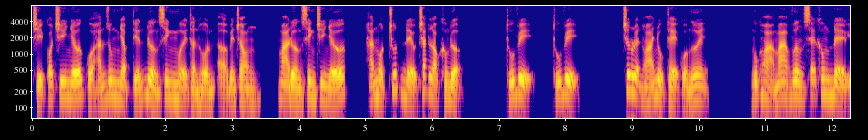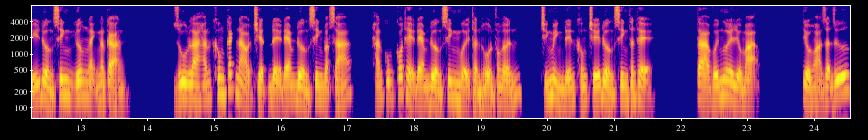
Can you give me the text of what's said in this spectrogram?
chỉ có trí nhớ của hắn dung nhập tiến đường sinh mười thần hồn ở bên trong, mà đường sinh trí nhớ, hắn một chút đều chắt lọc không được. Thú vị, thú vị. Trước luyện hóa nhục thể của ngươi, ngục hỏa ma vương sẽ không để ý đường sinh gương ngạnh ngăn cản. Dù là hắn không cách nào triệt để đem đường sinh đoạt xá, hắn cũng có thể đem đường sinh mười thần hồn phong ấn, chính mình đến khống chế đường sinh thân thể. Ta với ngươi liều mạng. Tiểu hỏa giận dữ,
